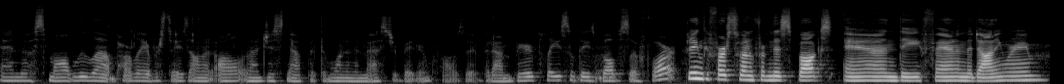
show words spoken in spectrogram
and the small blue lamp hardly ever stays on at all and I just now put the one in the master bedroom closet but I'm very pleased with these bulbs so far. Putting the first one from this box and the fan in the dining room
